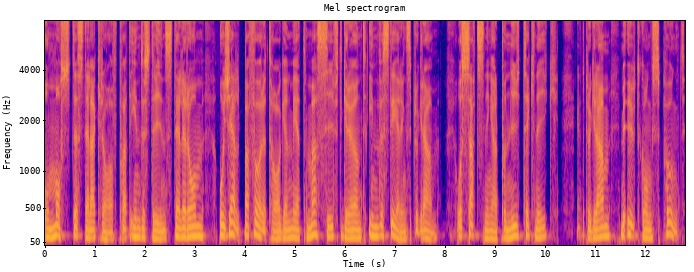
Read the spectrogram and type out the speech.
och måste ställa krav på att industrin ställer om och hjälpa företagen med ett massivt grönt investeringsprogram och satsningar på ny teknik, ett program med utgångspunkt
